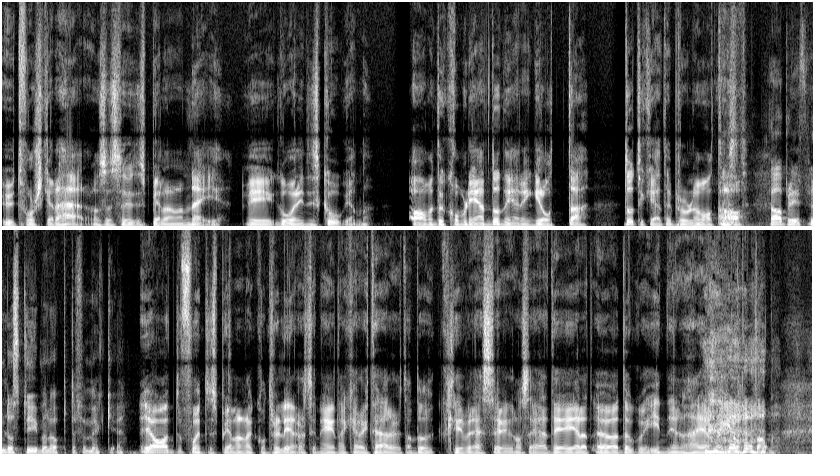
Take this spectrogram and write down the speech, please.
utforska det här? Och så säger spelarna nej, vi går in i skogen. Ja, men då kommer ni ändå ner i en grotta. Då tycker jag att det är problematiskt. Ja. Ja, precis, men då styr man upp det för mycket. Ja, då får inte spelarna kontrollera sina egna karaktärer utan då kliver SL in och säger att det är ert öde att gå in i den här jävla grottan.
